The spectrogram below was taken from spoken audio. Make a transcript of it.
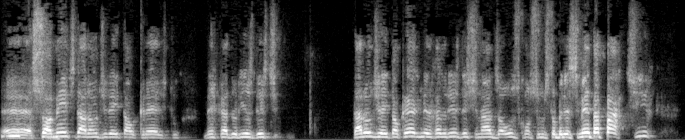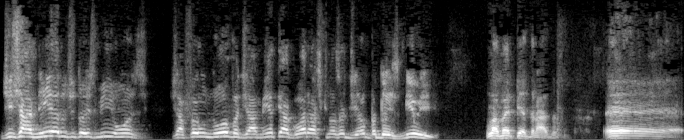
é, somente darão direito ao crédito mercadorias deste darão direito ao crédito mercadorias destinadas ao uso e consumo do estabelecimento a partir de janeiro de 2011 já foi um novo adiamento e agora acho que nós adiamos para 2000 e lá vai pedrada. É...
